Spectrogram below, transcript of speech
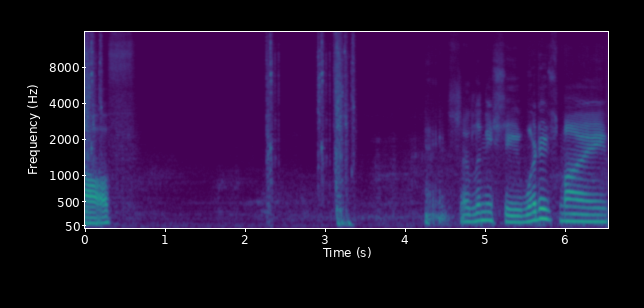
off. Okay, so let me see, what is my...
